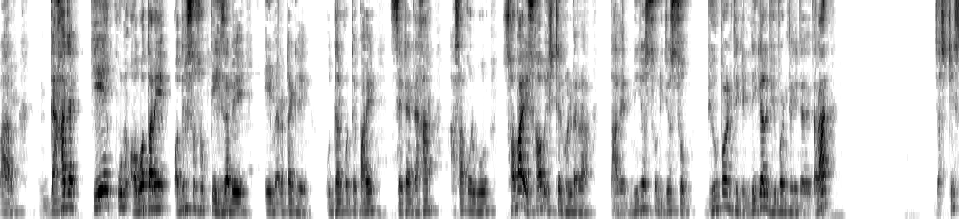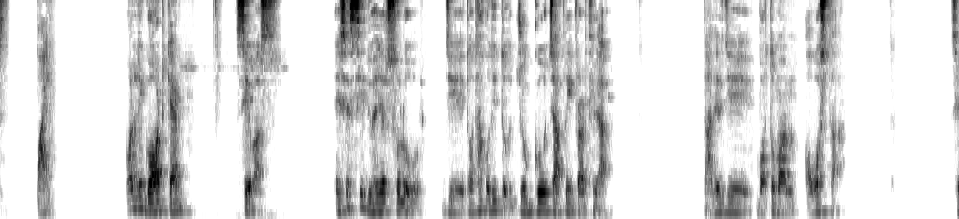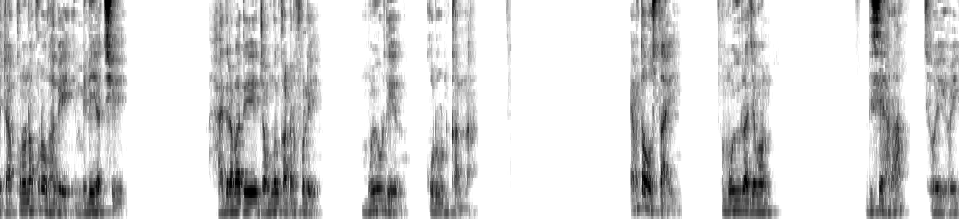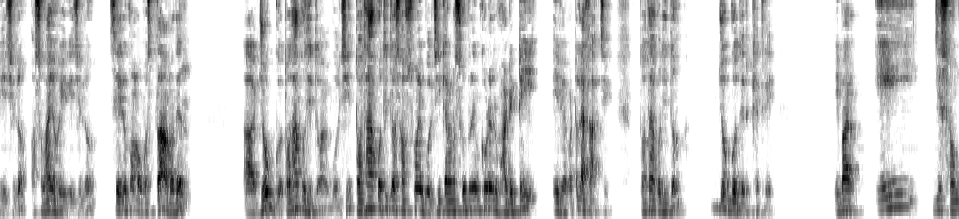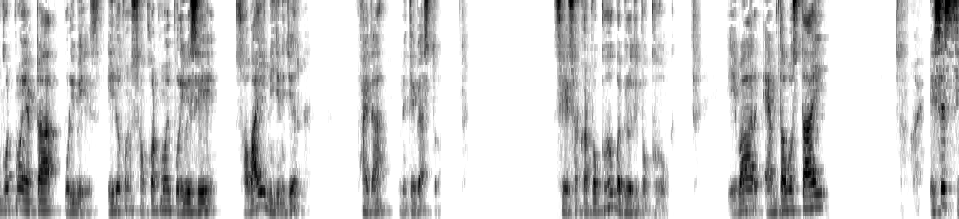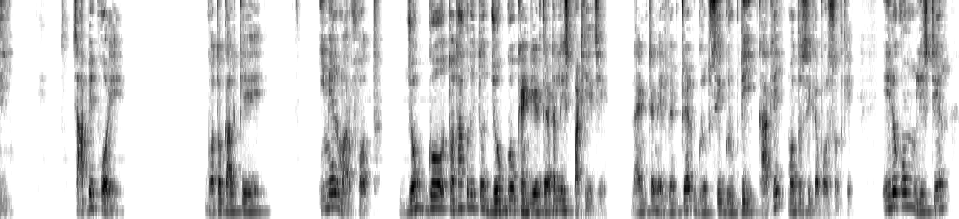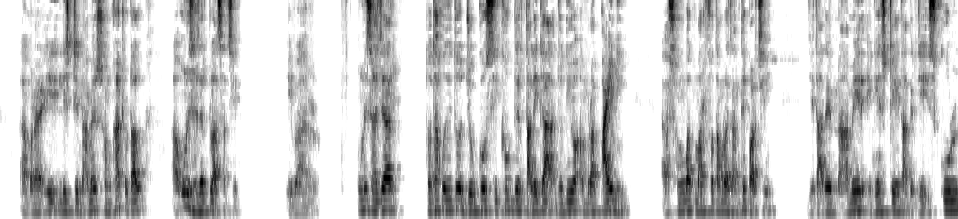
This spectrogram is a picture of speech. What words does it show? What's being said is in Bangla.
এবার দেখা যাক কে কোন অবতারে অদৃশ্য শক্তি হিসাবে এই মেলাটাকে উদ্ধার করতে পারে, সেটা দেখার আশা করব সবাই, সব স্টেক হোল্ডাররা তাদের নিজস্ব নিজস্ব ভিউ পয়েন্ট থেকে লিগাল ভিউ পয়েন্ট থেকে যাতে তারা জাস্টিস পায়। Only God can save SSC দু হাজার ষোলোর যে তথাকথিত যোগ্য চাকরি প্রার্থীরা, তাদের যে বর্তমান অবস্থা সেটা কোনো না কোনোভাবে মিলে যাচ্ছে। হায়দ্রাবাদে জঙ্গল কাটার ফলে ময়ূরদের করুণ কান্না। এমত অবস্থায় ময়ূররা যেমন দিশেহারা হয়ে হয়ে গিয়েছিল, অসহায় হয়ে গিয়েছিল সেই রকম অবস্থা আমাদের যোগ্য, তথাকথিত আমি বলছি। তথাকথিত সবসময় বলছি, কেননা সুপ্রিম কোর্টের ভার্ডিক্টেই এই ব্যাপারটা লেখা আছে। তথাকথিত যোগ্যদের ক্ষেত্রে। এবার এই যে সংকটময় একটা পরিবেশ এইরকম সংকটময় পরিবেশে সবাই নিজে নিজের ফায়দা নিতে ব্যস্ত। সে সরকার পক্ষ হোক বা বিরোধী পক্ষ হোক। এবার এমত অবস্থায় এসএসসি চাপে পড়ে গতকালকে ইমেল মারফত যোগ্য, তথাকথিত যোগ্য ক্যান্ডিডেটদের একটা লিস্ট পাঠিয়েছে। Nine ten eleven twelve group C group D কাকে? মধ্যশিক্ষা পর্ষদকে। এইরকম লিস্টের আমরা এই লিস্টে নামের সংখ্যা টোটাল উনিশ হাজার প্লাস আছে। এবার উনিশ হাজার তথাকথিত যোগ্য শিক্ষকদের তালিকা যদিও আমরা পাইনি সংবাদ মারফত আমরা জানতে পারছি যে তাদের নামের এগেনস্টে তাদের যে স্কুল,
